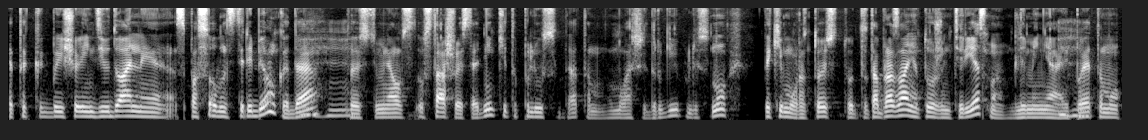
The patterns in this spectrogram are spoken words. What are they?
это как бы еще индивидуальные способности ребенка, да, Мгм. то есть у меня у, у старшего есть одни какие-то плюсы, да, там у младшей другие плюсы, ну, таким образом, то есть вот это образование тоже интересно для меня, и Мгм. поэтому,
